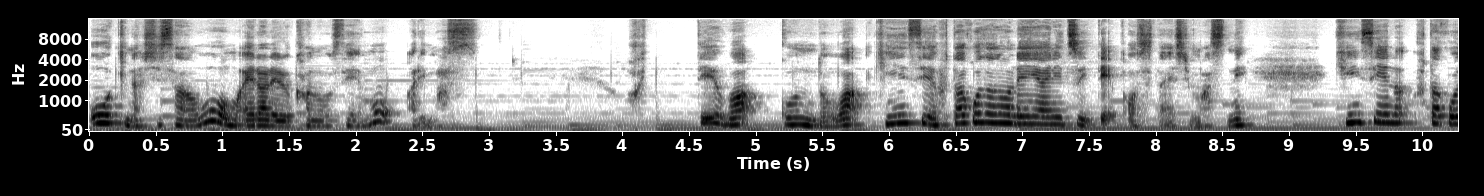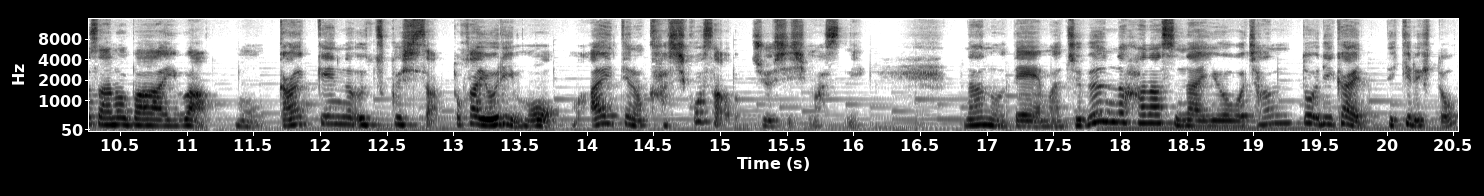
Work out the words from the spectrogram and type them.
大きな資産を得られる可能性もあります。はい、では、今度は金星双子座の恋愛についてお伝えしますね。金星の双子座の場合は、もう外見の美しさとかよりも相手の賢さを重視しますね。なので、まあ、自分の話す内容をちゃんと理解できる人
